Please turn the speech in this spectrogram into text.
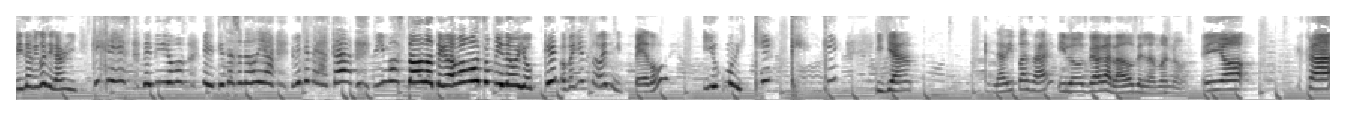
mis amigos llegaron y, ¿qué crees? Le pidió eh, que sea su novia, vete para acá, vimos todo, te grabamos un video. Y yo, ¿qué? O sea, yo estaba en mi pedo y yo como de, ¿qué? ¿Qué? ¿Qué? Y ya la vi pasar y los veo agarrados en la mano. Y yo, ja,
